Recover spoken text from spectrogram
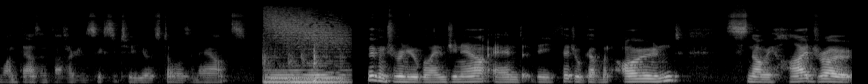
1,562 US dollars an ounce. Moving to renewable energy now, and the federal government owned Snowy Hydro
